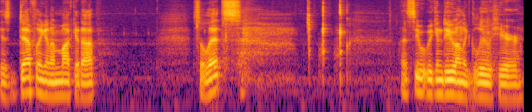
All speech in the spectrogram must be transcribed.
is definitely going to muck it up. So let's let's see what we can do on the glue here.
